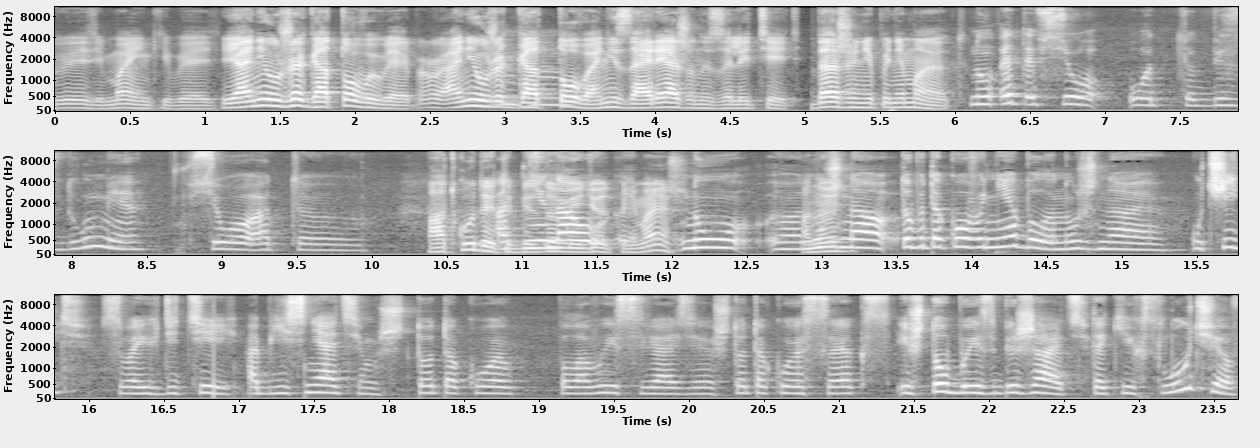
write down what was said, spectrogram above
эти маленькие, блядь, и они уже готовы, блядь, они уже Мгм. готовы, они заряжены залететь. Даже не понимают. Ну, это все от бездумия, все от... э, А откуда это от бездумие ненау- идет, понимаешь? Ну, э, Оно- нужно, чтобы такого не было, нужно учить своих детей, объяснять им, что такое половые связи, что такое секс. И чтобы избежать таких случаев,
